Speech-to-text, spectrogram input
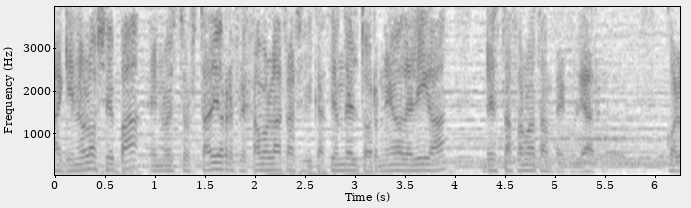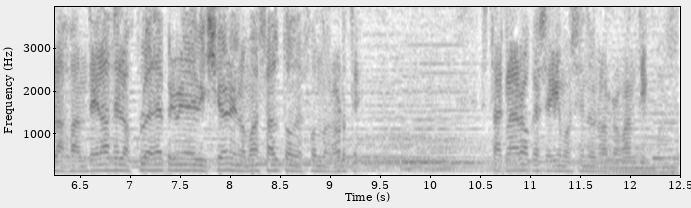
Para quien no lo sepa, en nuestro estadio reflejamos la clasificación del torneo de liga de esta forma tan peculiar, con las banderas de los clubes de primera división en lo más alto del fondo norte. Está claro que seguimos siendo unos románticos.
